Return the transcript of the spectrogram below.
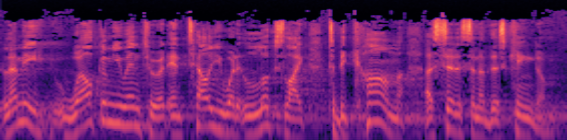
Let me welcome you into it and tell you what it looks like to become a citizen of this kingdom.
